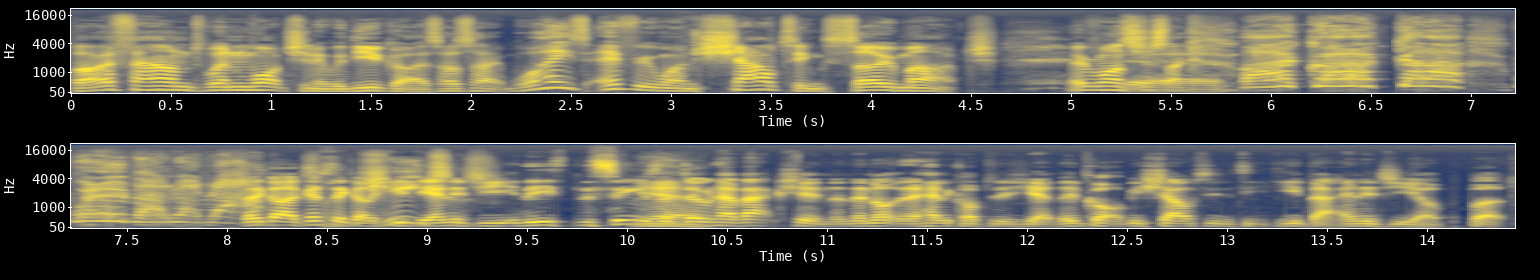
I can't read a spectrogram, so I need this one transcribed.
But I found when watching it with you guys, I was like, why is everyone shouting so much? Everyone's just like, I gotta, gotta, blah, blah, blah, blah. They got, I guess It's they like, got to keep the energy. The, the scenes Yeah. that don't have action and they're not in the helicopters yet, they've got to be shouting to keep that energy up. But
